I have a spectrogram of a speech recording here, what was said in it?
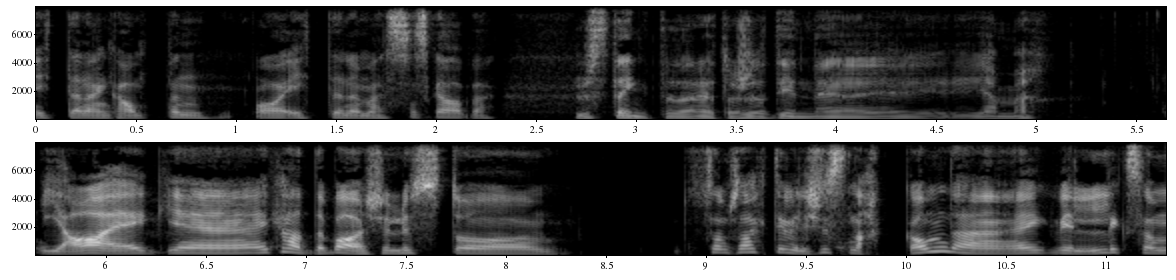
etter den kampen og etter det mesterskapet. Du stengte deg rett og slett inne hjemme. Ja, jeg, eh, jeg hadde bare ikke lyst til å Som sagt, jeg ville ikke snakke om det. Jeg ville liksom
